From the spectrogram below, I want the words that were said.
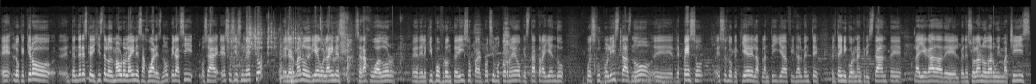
eh, lo que quiero entender es que dijiste lo de Mauro Laines a Juárez, ¿no? Mira, sí, o sea, eso sí es un hecho. El hermano de Diego Laines será jugador eh, del equipo fronterizo para el próximo torneo que está trayendo pues futbolistas ¿no? Eh, de peso, eso es lo que quiere la plantilla, finalmente el técnico Hernán Cristante, la llegada del venezolano Darwin Machís,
